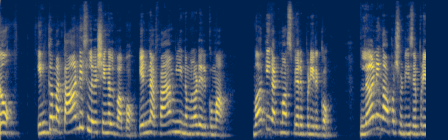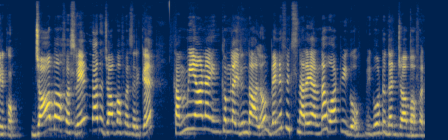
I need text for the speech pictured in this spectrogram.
no இன்கம்மை தாண்டி சில விஷயங்கள் பார்ப்போம். என்ன? ஃபேமிலி நம்மளோட இருக்குமா? ஒர்க்கிங் அட்மாஸ்பியர் எப்படி இருக்கும்? லேர்னிங் ஆப்பர்ச்சுனிட்டிஸ் எப்படி இருக்கும்? ஜாப் ஆஃபர்ஸ் வேறு ஏதாவது ஜாப் ஆஃபர்ஸ் இருக்கு? கம்மியான இன்கம்ல இருந்தாலும் பெனிஃபிட்ஸ் நிறைய இருந்தால் what we go we go to that job offer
